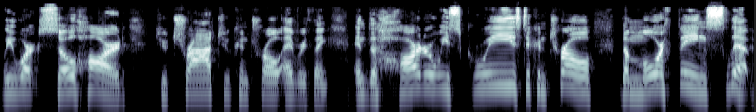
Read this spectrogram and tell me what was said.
we work so hard to try to control everything. And the harder we squeeze to control, the more things slip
